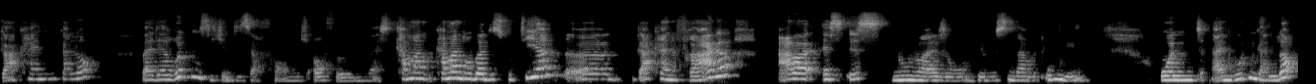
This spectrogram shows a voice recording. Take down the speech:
gar keinen Galopp, weil der Rücken sich in dieser Form nicht aufwölben lässt. Kann man, kann man darüber diskutieren, äh, gar keine Frage, aber es ist nun mal so und wir müssen damit umgehen. Und einen guten Galopp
